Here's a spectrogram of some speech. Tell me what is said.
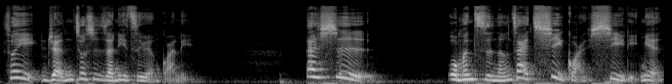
所以人就是人力资源管理。但是我们只能在气管系里面。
